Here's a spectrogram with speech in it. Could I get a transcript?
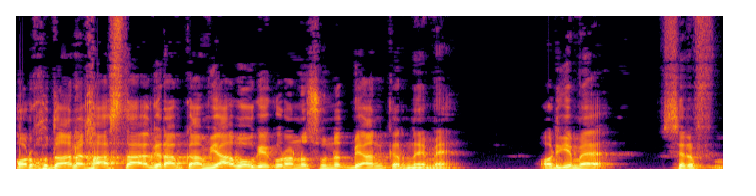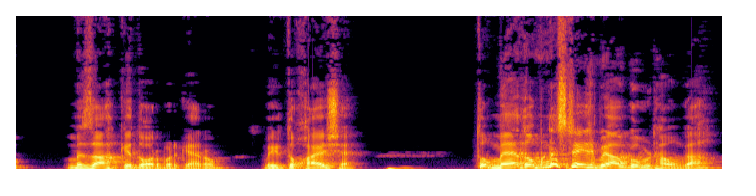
اور خدا نہ خواستہ اگر آپ کامیاب ہو گئے قرآن و سنت بیان کرنے میں، اور یہ میں صرف مزاح کے طور پر کہہ رہا ہوں، میری تو خواہش ہے۔ تو میں تو اپنے اسٹیج پہ آپ کو بٹھاؤں گا۔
